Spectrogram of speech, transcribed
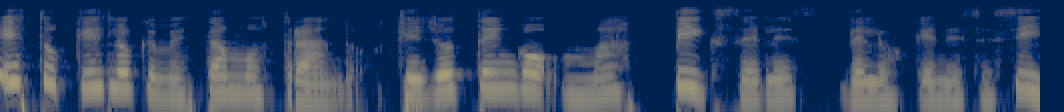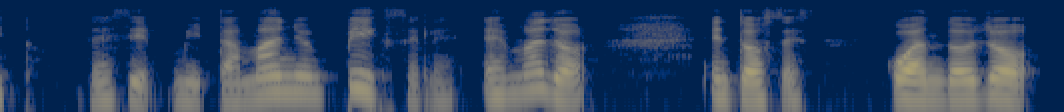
¿esto qué es lo que me está mostrando? Que yo tengo más píxeles de los que necesito. Es decir, mi tamaño en píxeles es mayor. Entonces, cuando yo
